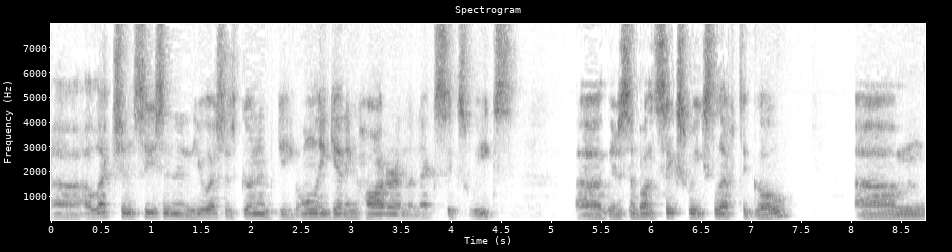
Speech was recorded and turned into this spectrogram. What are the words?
uh, election season in the U.S. is going to be only getting hotter in the next six weeks. Uh, there's about six weeks left to go. Um,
